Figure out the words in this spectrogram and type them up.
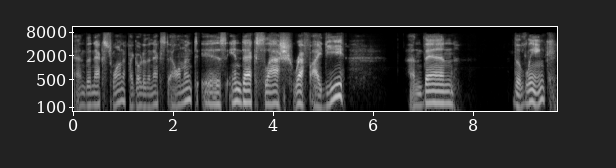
And the next one, if I go to the next element, is index slash ref ID. And then the link,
